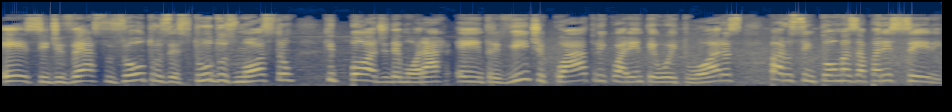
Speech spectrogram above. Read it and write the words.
Esse e diversos outros estudos mostram que pode demorar entre 24 e 48 horas para os sintomas aparecerem.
